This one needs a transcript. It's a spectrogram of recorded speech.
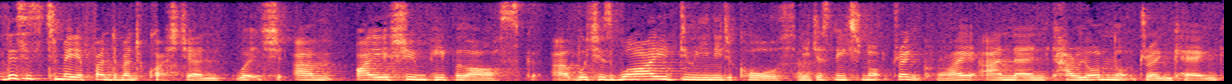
This is to me a fundamental question, which um, I assume people ask, uh, which is why do you need a course? You just need to not drink, right? And then carry on not drinking.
